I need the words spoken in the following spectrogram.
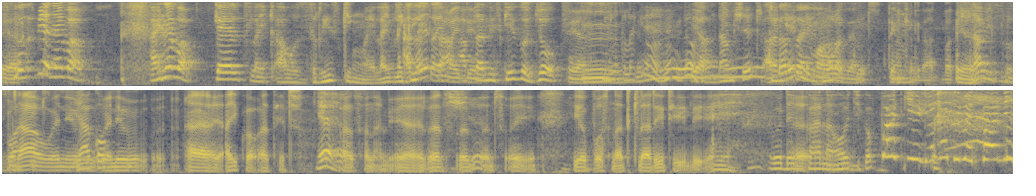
Yeah. because me i never I never felt like I was risking my life. Like At later, after niskizo jokes, Yeah. you look like, yeah, that was Yeah. some dumb shit. at that time i not as wasn't good. thinking that but Yeah. Now it was worth now it. when you when you uh, haikuwa worth it Yeah. personally yeah that's that, that's why your postnat clarity ili Eh, go, fuck you, you're not even funny.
